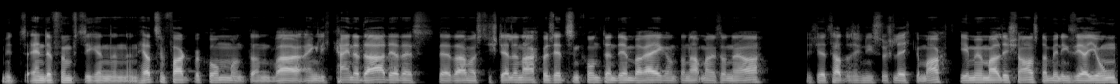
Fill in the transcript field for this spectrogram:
mit Ende 50 einen, einen Herzinfarkt bekommen und dann war eigentlich keiner da, der das, der damals die Stelle nachbesetzen konnte in dem Bereich und dann hat man gesagt, naja, bis jetzt hat er sich nicht so schlecht gemacht, geben wir mal die Chance, dann bin ich sehr jung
